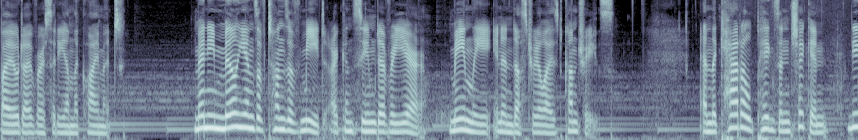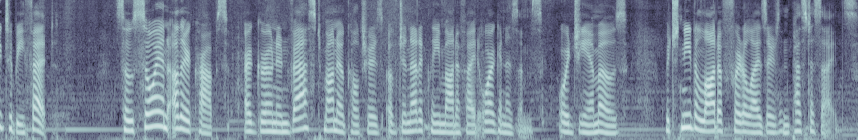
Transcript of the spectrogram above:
biodiversity, and the climate. Many millions of tons of meat are consumed every year, mainly in industrialized countries. And the cattle, pigs, and chicken need to be fed. So, soy and other crops are grown in vast monocultures of genetically modified organisms, or GMOs, which need a lot of fertilizers and pesticides.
